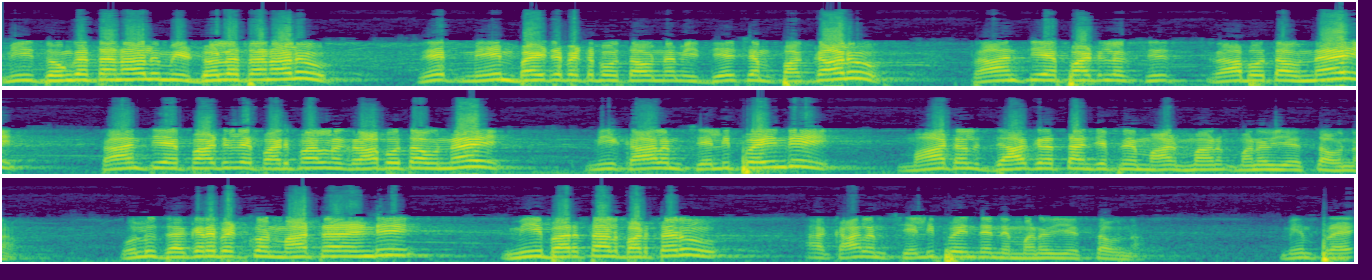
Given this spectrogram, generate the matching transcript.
మీ దొంగతనాలు మీ డొల్లతనాలు రేపు మేం బయట పెట్టబోతా ఉన్నాం. ఈ దేశం పగ్గాలు ప్రాంతీయ పార్టీలకు రాబోతా ఉన్నాయి. ప్రాంతీయ పార్టీలే పరిపాలనకు రాబోతా ఉన్నాయి. మీ కాలం చెల్లిపోయింది. మాటలు జాగ్రత్త అని చెప్పి నేను మనవి చేస్తా ఉన్నా. ఒళ్ళు దగ్గర పెట్టుకొని మాట్లాడండి. మీ భర్తలు పడతారు. ఆ కాలం చెల్లిపోయిందని నేను మనవి చేస్తా ఉన్నా. మేము ప్రయత్నం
